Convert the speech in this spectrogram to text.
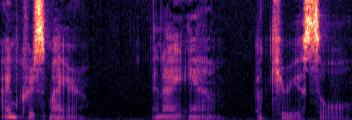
I'm Chris Meyer, and I am a curious soul.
